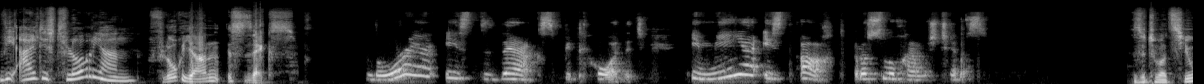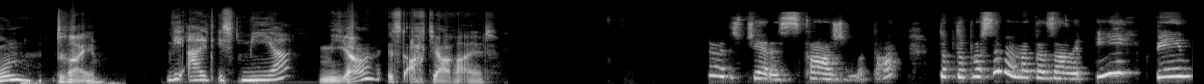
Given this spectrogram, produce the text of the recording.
Wie alt ist Florian? Florian ist sechs. Florian ist sechs. Підходить. І Мія ist acht. Прослухаємо ще раз. Situation 3. Wie alt ist Mia? Mia ist acht Jahre alt. Давайте ще раз скажемо, так? Тобто про себе ми казали Ich bin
